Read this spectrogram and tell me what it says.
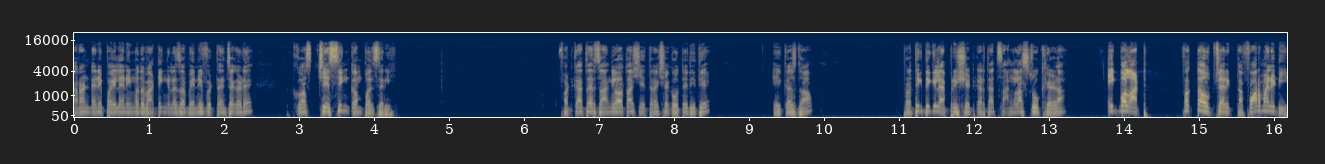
कारण त्यांनी पहिल्या इनिंगमध्ये बॅटिंग केल्याचा बेनिफिट त्यांच्याकडे. बिकॉज चेसिंग कंपल्सरी फटका तर चांगला होता क्षेत्ररक्षक होते तिथे. एकच धाव. प्रतीक देखील ॲप्रिशिएट करतात. चांगला स्ट्रोक खेळला. एक बॉल आठ. फक्त औपचारिकता फॉर्मॅलिटी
